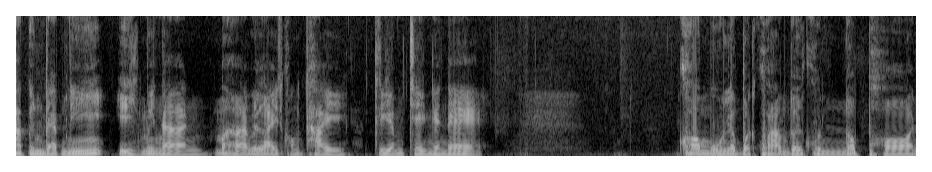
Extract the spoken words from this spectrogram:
ถ้าเป็นแบบนี้อีกไม่นานมหาวิทยาลัยของไทยเตรียมเจ๊งแน่ๆ ข้อมูลและบทความโดยคุณนพพร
